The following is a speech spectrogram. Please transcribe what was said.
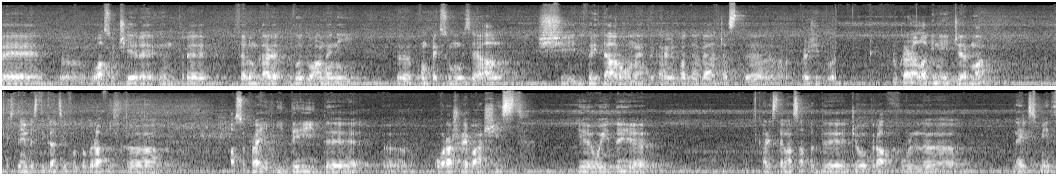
pe uh, o asociere între felul în care văd oamenii complexul muzeal și diferite arome pe care le poate avea această prăjitură. Lucrarea Laviniei German este o investigație fotografică asupra ideii de uh, oraș revanșist. E o idee care este lansată de geograful uh, Neil Smith.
